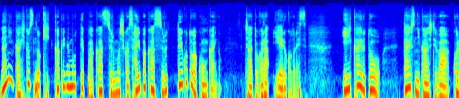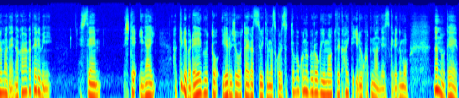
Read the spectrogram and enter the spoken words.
何か一つのきっかけでもって爆発する、もしくは再爆発するっていうことが今回のチャートから言えることです。言い換えると、ダイスに関しては、これまでなかなかテレビに出演していない、はっきり言えば冷遇と言える状態が続いています。これずっと僕のブログ、今音で書いていることなんですけれども、なので、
